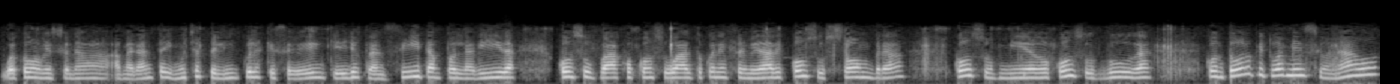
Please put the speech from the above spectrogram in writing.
igual como mencionaba Amaranta, hay muchas películas que se ven que ellos transitan por la vida con sus bajos, con sus altos, con enfermedades, con sus sombras, con sus miedos, con sus dudas, con todo lo que tú has mencionado,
